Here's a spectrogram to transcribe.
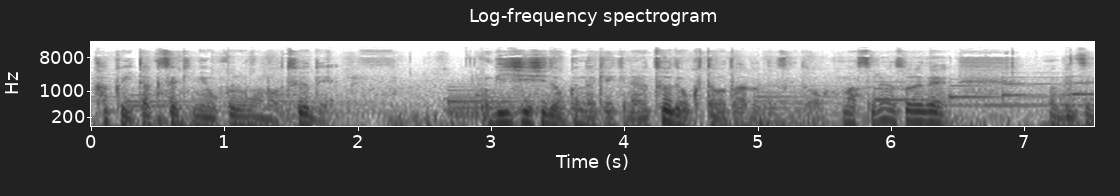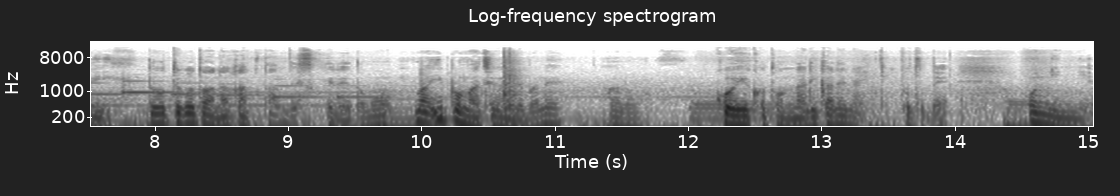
各委託先に送るものを2で BCC で送んなきゃいけないの2で送ったことあるんですけどまあそれはそれで、まあ、別にどうってことはなかったんですけれどもまあ一歩間違えればねあのこういうことになりかねないということで本人には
